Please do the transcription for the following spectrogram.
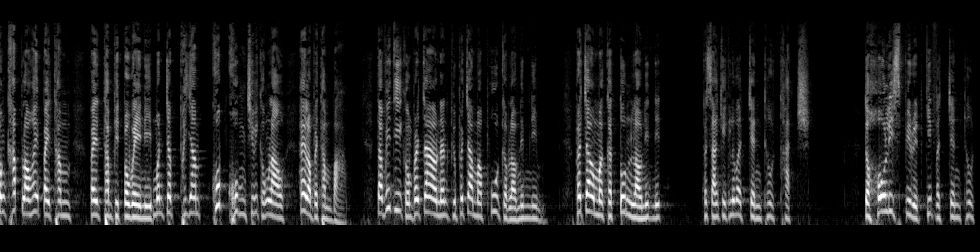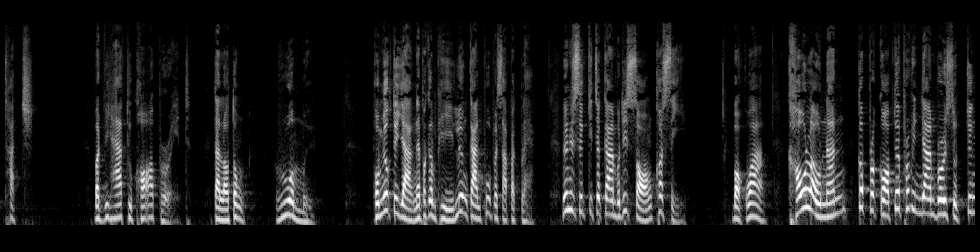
บังคับเราให้ไปทำไปทำผิดประเวณี มันจะพยายามควบคุมชีวิตของเรา ให้เราไปทำบาป แต่วิธีของพระเจ้านั้นคือพระเจ้ามาพูดกับเรานิ่มๆพระเจ้ามากระตุ้นเรานิดๆ ภาษาอังกฤษเรียกว่า gentle touch the Holy Spirit give a gentle touch but we have to cooperate แต่เราต้องร่วมมือ ผมยกตัวอย่างในพระคัมภีร์เรื่องการพูดภาษาแปลกๆในหนังสือกิจการบทที่สองข้อสี่บอกว่าเขาเหล่านั้นก็ประกอบด้วยพระวิญญาณบริสุทธิ์จึง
